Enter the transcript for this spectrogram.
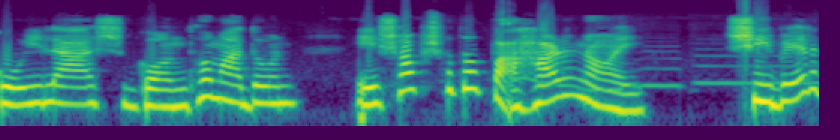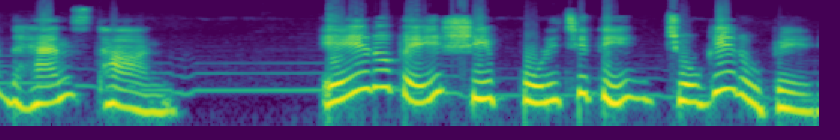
কৈলাস, গন্ধমাদন, এসব শুধু পাহাড় নয়, শিবের ধ্যান স্থান এই রূপেই শিব পরিচিতি যোগী রূপে।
